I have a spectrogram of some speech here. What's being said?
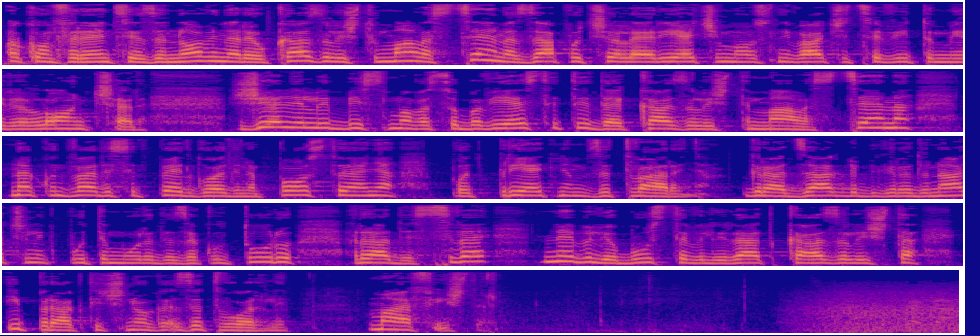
A konferencija za novinare u kazalištu Mala scena započela je riječima osnivačice Vitomire Lončar. Željeli bismo vas obavijestiti da je kazalište Mala scena nakon 25 godina postojanja pod prijetnjom zatvaranja. Grad Zagreb i gradonačelnik putem Ureda za kulturu rade sve ne bi li obustavili rad kazališta i praktično ga zatvorili. Maja Fišter.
